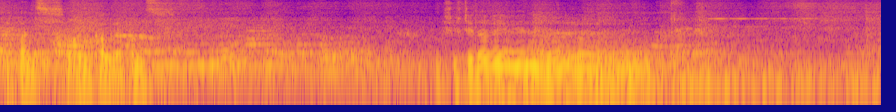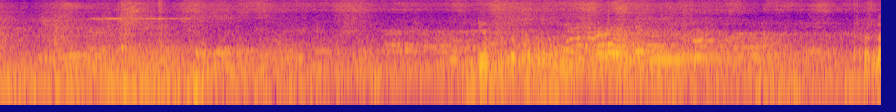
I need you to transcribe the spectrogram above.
ವೆಪನ್ಸ್ ಸಾಯಿಂಗ್ ಕಾಲ್ ವೆಪನ್ಸ್ ಇಷ್ಟಿದ್ದಾವೆ ಏನು ವಿಡಿಯೋ ಗೊತ್ತಾಗೋದು ಎಲ್ಲ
